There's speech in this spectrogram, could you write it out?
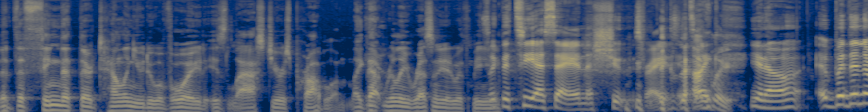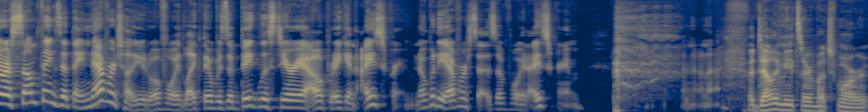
that the thing that they're telling you to avoid is last year's problem. Like that really resonated with me. It's like the TSA and the shoes, right? exactly. It's like, you know, eh, but then there are some things that they never tell you to avoid. Like there was a big listeria outbreak in ice cream. Nobody ever says avoid ice cream. I don't know. Deli meats are much more.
